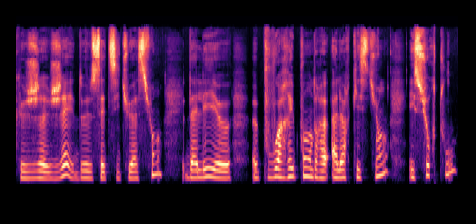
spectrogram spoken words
que j'ai de cette situation, d'aller pouvoir répondre à leurs questions et surtout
